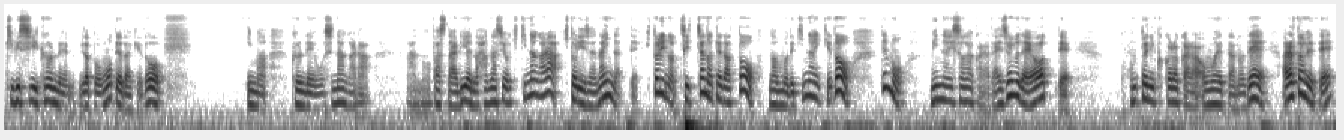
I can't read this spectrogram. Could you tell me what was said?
厳しい訓練だと思ってたけど今訓練をしながらあのパスターリエの話を聞きながら一人じゃないんだって一人のちっちゃな手だと何もできないけどでもみんな一緒だから大丈夫だよって本当に心から思えたので改めて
